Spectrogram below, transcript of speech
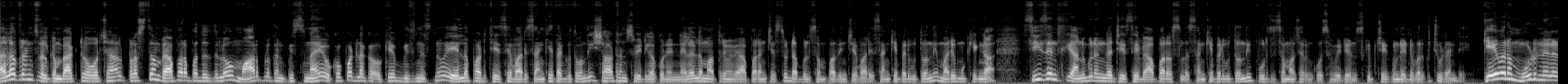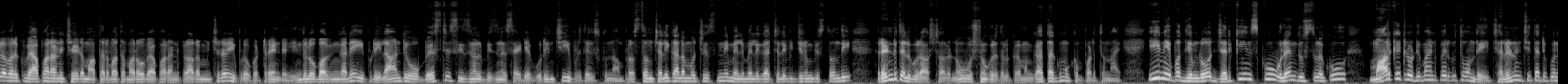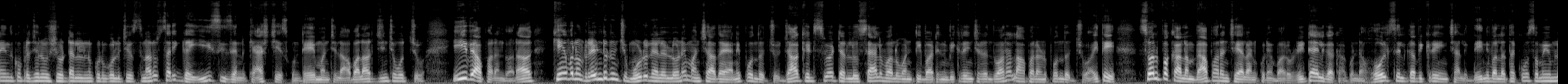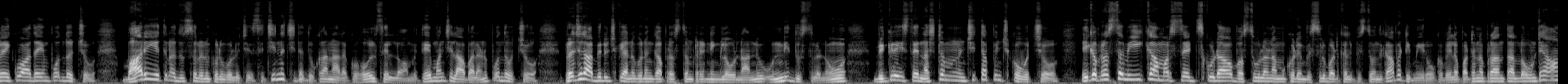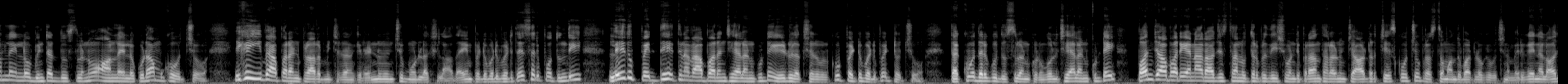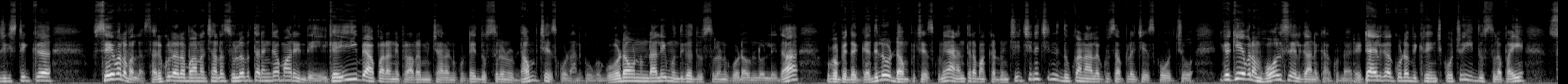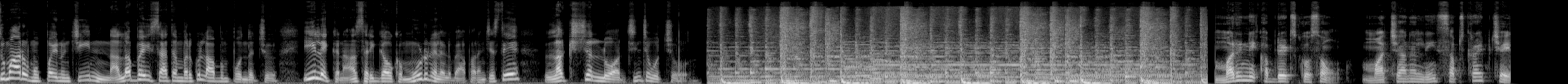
Hello friends welcome back to our channel ప్రస్తుతం వ్యాపార పద్ధతిలో మార్పులు కనిపిస్తున్నాయి. ఒక్కొక్కట్ల ఒకే బిజినెస్ను ఏళ్ళపాటు చేసే వారి సంఖ్య తగ్గుతోంది. షార్ట్ అండ్ స్వీట్గా కొన్ని నెలలు మాత్రమే వ్యాపారం చేస్తూ డబ్బులు సంపాదించే వారి సంఖ్య పెరుగుతోంది. మరి ముఖ్యంగా సీజన్స్కి అనుగుణంగా చేసే వ్యాపారస్తుల సంఖ్య పెరుగుతుంది. పూర్తి సమాచారం కోసం వీడియోను స్కిప్ చేయకుండా వరకు చూడండి. కేవలం మూడు నెలల వరకు వ్యాపారాన్ని చేయడం ఆ తర్వాత మరో వ్యాపారాన్ని ప్రారంభించడం ఇప్పుడు ఒక ట్రెండ్ ఇందులో భాగంగానే ఇప్పుడు ఇలాంటి ఓ బెస్ట్ సీజనల్ బిజినెస్ ఐడియా గురించి ఇప్పుడు తెలుసుకుందాం. ప్రస్తుతం చలికాలం వచ్చేసింది. మెల్లిమెల్లిగా చలి విజృంభిస్తుంది. రెండు తెలుగు రాష్ట్రాలను ఉష్ణోగ్రతలు క్రమంగా తగ్గుముఖం పడుతున్నాయి. ఈ నేపథ్యంలో జర్కీన్స్కు ఉలెన్ దుస్తులకు మార్కెట్లో డిమాండ్ పెరుగుతోంది. చలి నుంచి తట్టుకునేందుకు ప్రజలు షోటర్లను కొనుగోలు చేస్తున్నారు. సరిగ్గా ఈ సీజన్ క్యాష్ చేసుకుంటే మంచి లాభాలు ఆర్జించవచ్చు. ఈ వ్యాపారం ద్వారా కేవలం రెండు నుంచి మూడు నెలల్లోనే మంచి ఆదాయాన్ని పొందొచ్చు. జాకెట్ స్వెటర్లు శాల్వాలు వంటి వాటిని విక్రయించడం ద్వారా లాభాలను పొందొచ్చు. అయితే స్వల్పకాలం వ్యాపారం చేయాలనుకునే వారు రిటైల్గా కాకుండా హోల్సేల్గా విక్రయించాలి. దీనివల్ల తక్కువ సమయంలో ఎక్కువ ఆదాయం పొందొచ్చు. భారీ ఎత్తున దుస్తులను కొనుగోలు చేసి చిన్న చిన్న దుకాణాలకు హోల్సేల్లో అమ్మితే మంచి లాభాలను పొందవచ్చు ప్రజల అభిరుచికి అనుగుణంగా ప్రస్తుతం ట్రెండింగ్లో ఉన్న ఉన్ని దుస్తులను విక్రయిస్తే నష్టం నుంచి తప్పించుకోవచ్చు. ఇక ప్రస్తుతం ఈ కామర్స్ సైట్స్ కూడా వస్తువులను అమ్ముకునే వెసులుబాటు కల్పిస్తుంది కాబట్టి మీరు ఒకవేళ పట్టణ ప్రాంతాల్లో ఉంటే ఆన్లైన్లో వింటర్ దుస్తులను ఆన్లైన్లో కూడా అమ్ముకోవచ్చు. ఇక ఈ వ్యాపారాన్ని ప్రారంభించడానికి రెండు నుంచి మూడు లక్షల ఆదాయం పెట్టుబడి పెడితే సరిపోతుంది. లేదు పెద్ద ఎత్తున వ్యాపారం చేయాలనుకుంటే ఏడు లక్షల వరకు పెట్టుబడి పెట్టొచ్చు. తక్కువ ధరకు దుస్తులను కొనుగోలు చేయాలనుకుంటే పంజాబ్ హర్యానా రాజస్థాన్ ఉత్తరప్రదేశ్ వంటి ప్రాంతాల నుంచి ఆర్డర్ చేసుకోవచ్చు. ప్రస్తుతం అందుబాటులోకి వచ్చిన మెరుగైన లాజిస్టిక్ సేవల వల్ల సరుకుల రవాణా చాలా సులభతరంగా మారింది. ఇక ఈ వ్యాపారాన్ని ప్రారంభించాలనుకుంటే దుస్తులను డంప్ చేసుకోవడానికి ఒక గోడౌన్ ఉండాలి. ముందుగా దుస్తులను గోడౌన్లో లేదా ఒక పెద్ద గదిలో డంప్ చేసుకుని అనంతరం అక్కడ నుంచి చిన్న చిన్న దుకాణాలకు సప్లై చేసుకోవచ్చు. ఇక కేవలం హోల్సేల్ గానే కాకుండా రిటైల్గా కూడా విక్రయించుకోవచ్చు. ఈ దుస్తులపై సుమారు ముప్పై నుంచి నలభై శాతం వరకు లాభం పొందొచ్చు. ఈ లెక్కన సరిగ్గా ఒక మూడు నెలల వ్యాపారం చేస్తే లక్షల్లో ఆర్జించవచ్చు. మరిన్ని అప్డేట్స్ కోసం మా ఛానల్ని సబ్స్క్రైబ్ చేయండి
